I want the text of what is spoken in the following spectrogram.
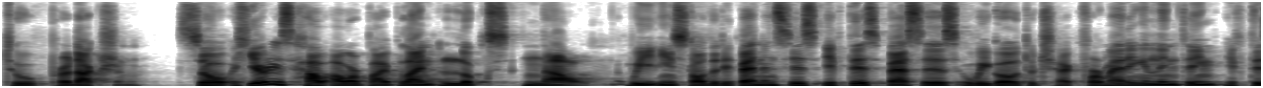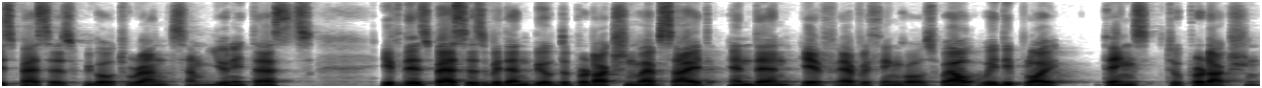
to production. So here is how our pipeline looks now we install the dependencies. If this passes, we go to check formatting and linting. If this passes, we go to run some unit tests. If this passes, we then build the production website. And then if everything goes well, we deploy things to production.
